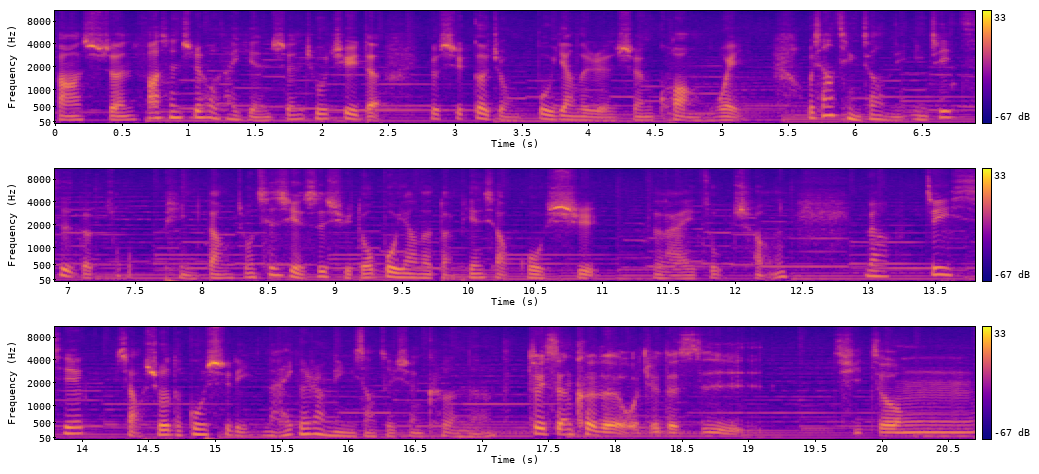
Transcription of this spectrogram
发生，发生之后才延伸出去的，又是各种不一样的人生况味。我想请教你，你这次的作品当中，其实也是许多不一样的短篇小故事来组成。那这些小说的故事里，哪一个让你印象最深刻呢？最深刻的，我觉得是其中。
